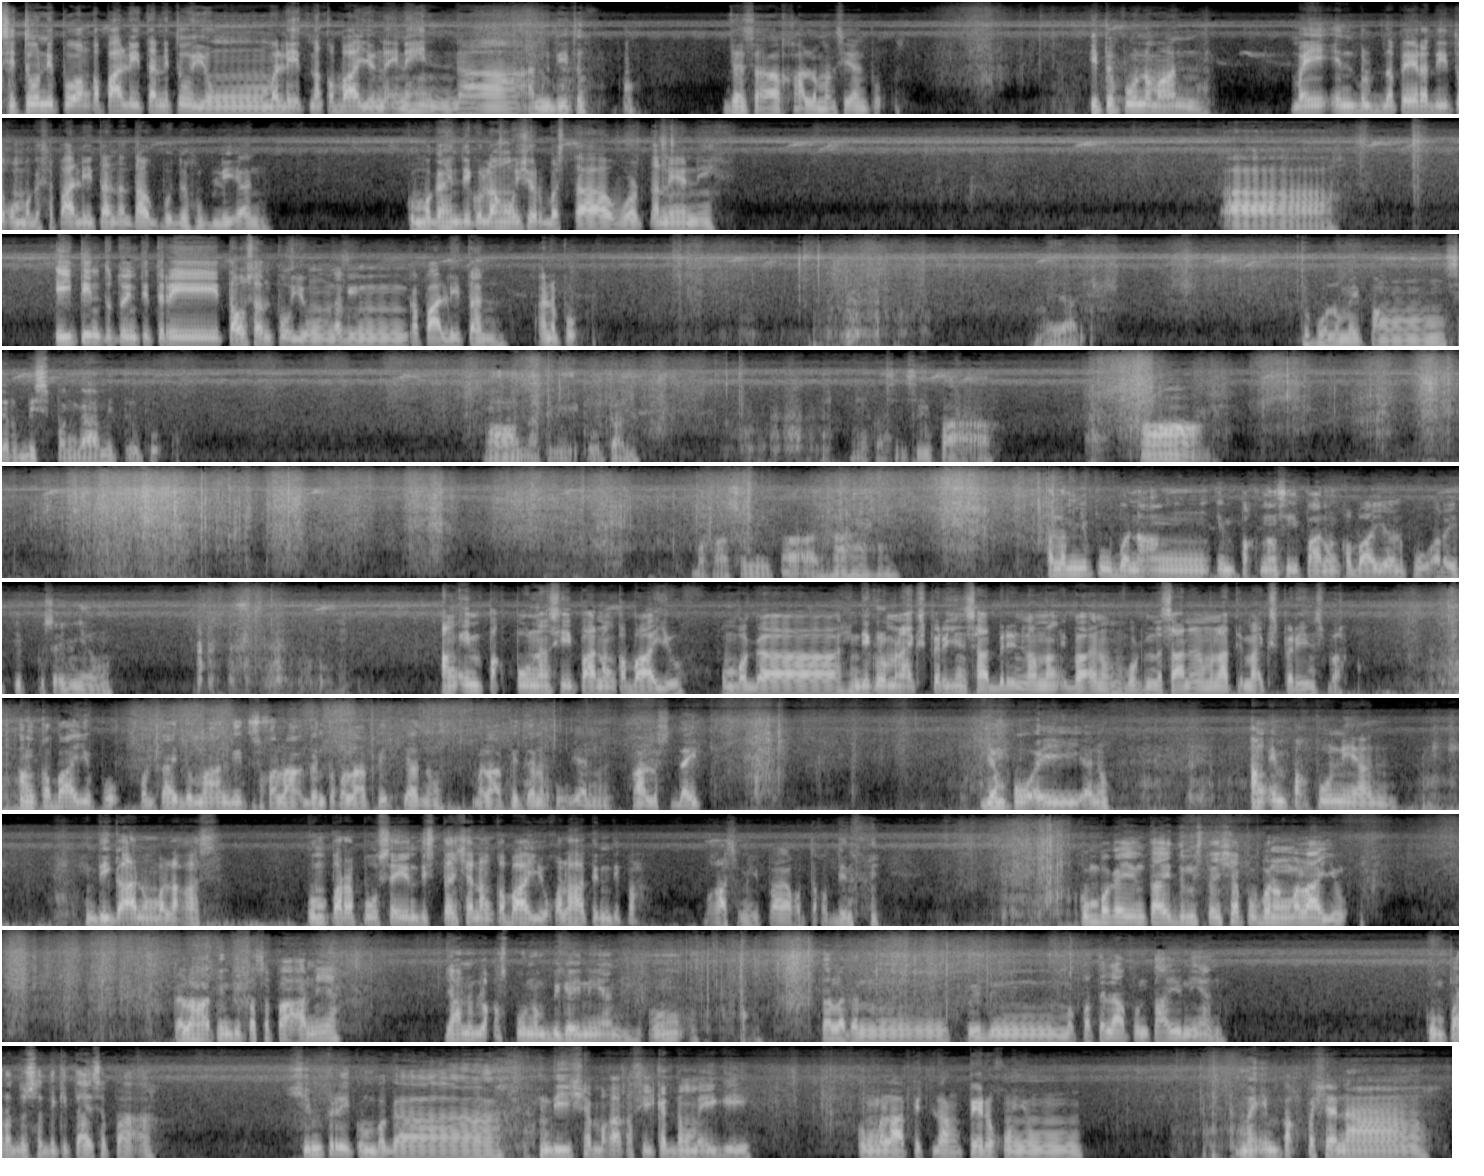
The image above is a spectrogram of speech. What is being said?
Si Tony po ang kapalitan nito, yung maliit na kabayo na inahin na ano dito. Diyan sa kalamansian po. Ito po naman, may involved na pera dito kumbaga sa palitan, ang tawag po doon hublian. Kumbaga hindi ko lang sure, basta worth ano yun eh. Ah... 18 to 23,000 po yung naging kapalitan. Ano po? Ayan. Ito po na may pang service, pang gamit. Ito po. Ah, natin ikutan. Makasisipa. Ah. Baka sumipa ay ha. Alam niyo po ba na ang impact ng sipa ng kabayo ano po, aray tip po sa inyo ang impact po ng sipa ng kabayo, kumbaga hindi ko naman na-experience, sabi rin lang ng iba, ano, wag na sana naman natin ma-experience ba. Ang kabayo po, pag tayo dumaan dito sa kala, ganito kalapit, yan oh, malapit ano po yan, oh, halos dait. Yan po ay ano, ang impact po niyan, hindi gaanong malakas. Kumpara po sa yung distansya ng kabayo, kalahati hindi pa. Baka sumipa, ako takot din. Kumbaga yung tayo dumistansya po ba ng malayo, kalahati hindi pa sa paan niya. Yan ang lakas po ng bigay niyan. Oo. Talagang pwedeng mapatilapon tayo niyan. Kumpara dun sa dikit tayo sa paa. Siyempre, kumbaga, hindi siya makakasikad ng maigi eh. Kung malapit lang. Pero kung yung may impact pa siya na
